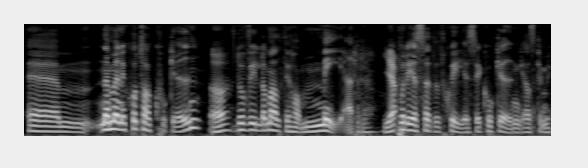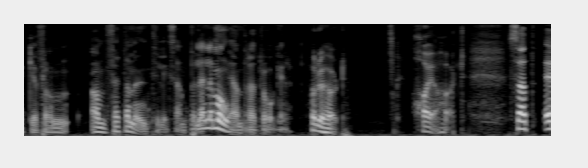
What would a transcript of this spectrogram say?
ehm, när människor tar kokain ja. då vill de alltid ha mer. Ja. På det sättet skiljer sig kokain ganska mycket från amfetamin till exempel eller många andra droger. Har du hört? har jag hört. Så att eh,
